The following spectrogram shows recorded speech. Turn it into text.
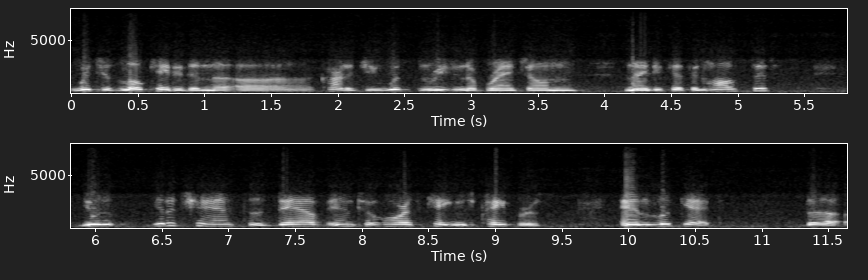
which is located in the uh, Carter G. Woodson Regional Branch on 95th and Halsted, you'll get a chance to delve into Horace Cayton's papers and look at the,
